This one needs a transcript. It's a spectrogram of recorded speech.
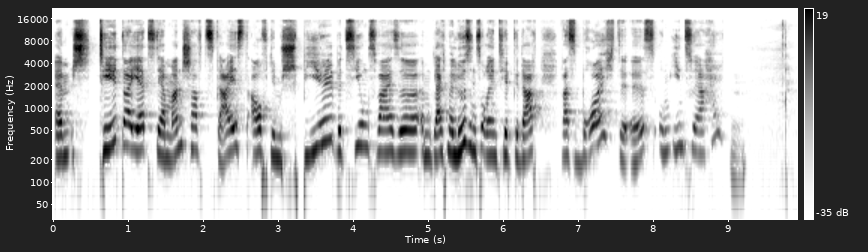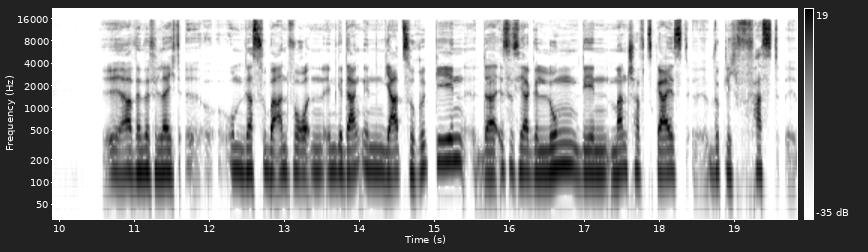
Ähm, steht da jetzt der Mannschaftsgeist auf dem Spiel, beziehungsweise ähm, gleich mal lösungsorientiert gedacht, was bräuchte es, um ihn zu erhalten? Ja, wenn wir vielleicht, äh, um das zu beantworten, in Gedanken in ein Jahr zurückgehen, da ist es ja gelungen, den Mannschaftsgeist äh, wirklich fast äh,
